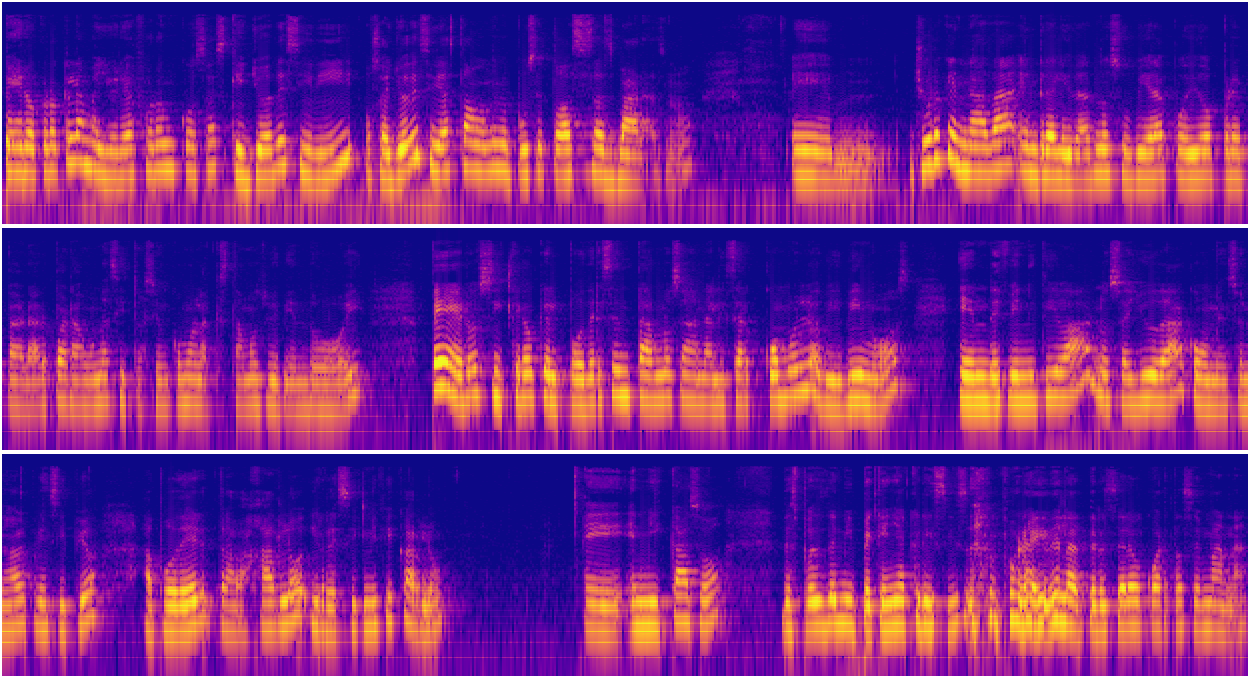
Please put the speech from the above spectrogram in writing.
pero creo que la mayoría fueron cosas que yo decidí, o sea, yo decidí hasta dónde me puse todas esas varas, ¿no? Em, yo creo que nada en realidad nos hubiera podido preparar para una situación como la que estamos viviendo hoy, pero sí creo que el poder sentarnos a analizar cómo lo vivimos, en definitiva nos ayuda, como mencionaba al principio, a poder trabajarlo y resignificarlo. Eh, en mi caso, después de mi pequeña crisis, por ahí de la tercera o cuarta semana,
